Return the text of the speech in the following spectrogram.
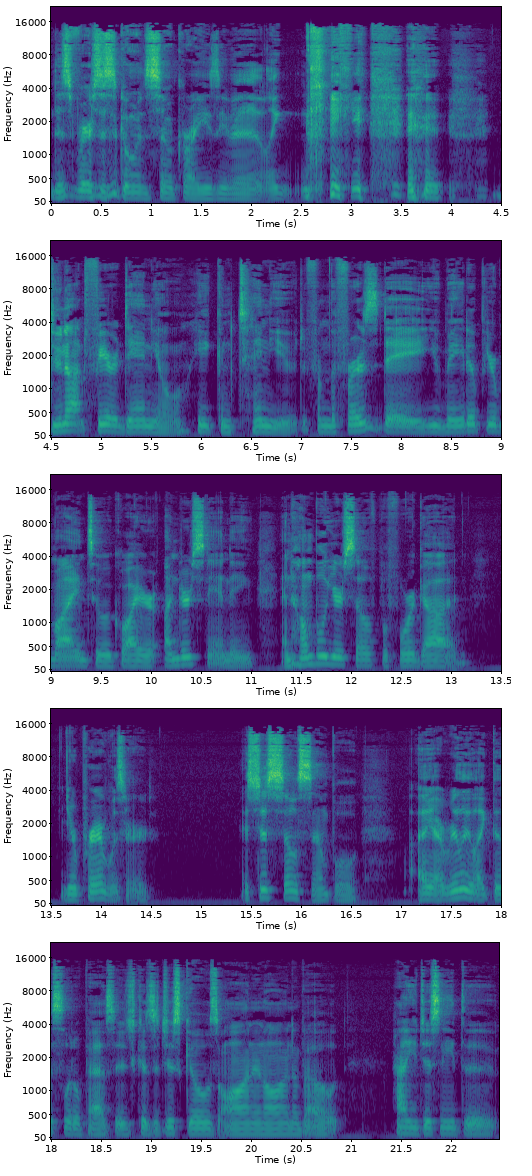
This verse is going so crazy, man. Like, do not fear Daniel. He continued. From the first day you made up your mind to acquire understanding and humble yourself before God, your prayer was heard. It's just so simple. I, I really like this little passage because it just goes on and on about how you just need to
